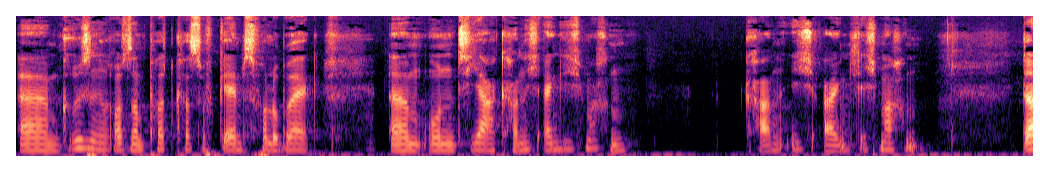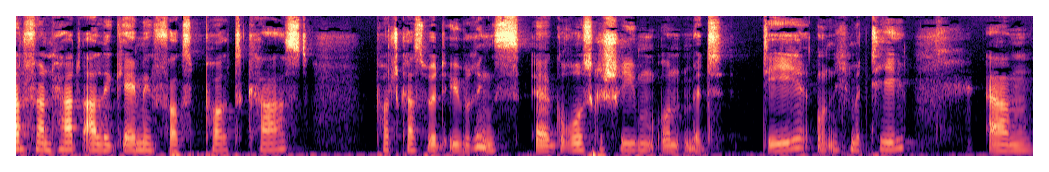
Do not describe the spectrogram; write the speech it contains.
Ähm, grüßen raus am Podcast of Games Follow Back. Ähm, und ja, kann ich eigentlich machen. Kann ich eigentlich machen. Dann von Hört alle Gaming Fox Podcast. Podcast wird übrigens äh, groß geschrieben und mit D und nicht mit T. Ähm,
